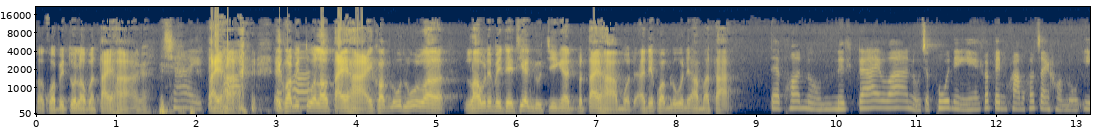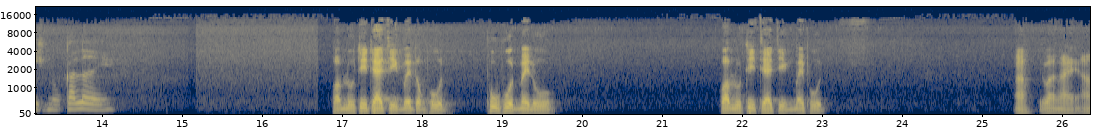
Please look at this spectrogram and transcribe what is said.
ก็ความเป็นตัวเรามันตายหาไงใช่ตายหาไอ้ความเป็นตัวเราตายหาไอ้ความรู้รู้ว่า เราเนี่ยไม่ได้เที่ยงอยู่จริงอะมันตายหาหมด อันนี้ความรู้นี่อมตะ แต่พอหนูนึกได้ว่าหนูจะพูดอย่างเงี้ยก็เป็นความเข้าใจของหนูอีกหนูก็เลย ความรู้ที่แท้จริงไม่ต้องพูด ผู้พูดไม่รู้ ความรู้ที่แท้จริงไม่พูดอะว่าไงเอา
